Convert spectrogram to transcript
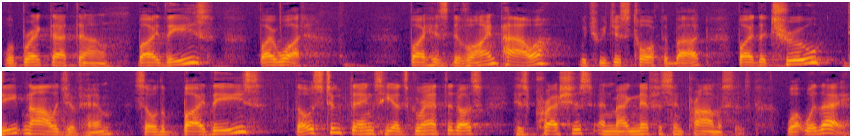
We'll break that down. By these, by what? By his divine power, which we just talked about, by the true, deep knowledge of him. So, the, by these, those two things, he has granted us his precious and magnificent promises. What were they?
